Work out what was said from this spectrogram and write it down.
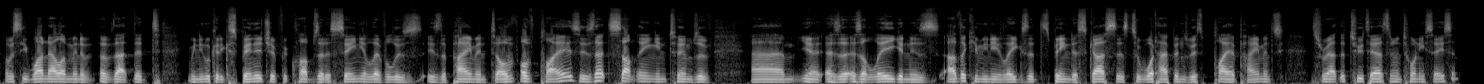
obviously, one element of, of that that when you look at expenditure for clubs at a senior level is is the payment of, of players. Is that something in terms of um, you know as a, as a league and as other community leagues that's been discussed as to what happens with player payments throughout the 2020 season?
